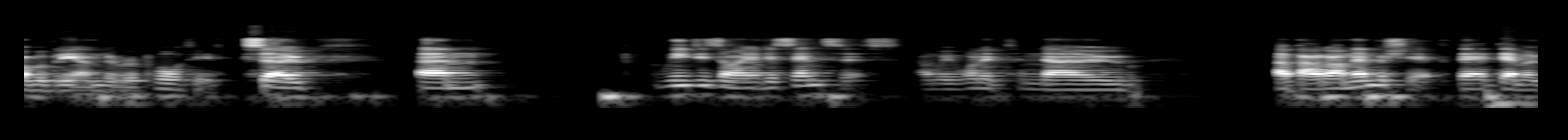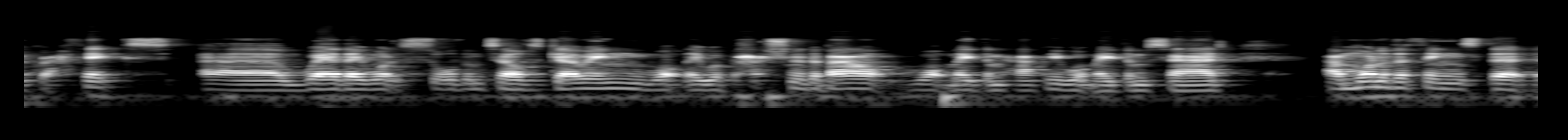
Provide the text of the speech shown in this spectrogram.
probably underreported. So um, we designed a census and we wanted to know about our membership, their demographics, uh, where they once saw themselves going, what they were passionate about, what made them happy, what made them sad. And one of the things that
